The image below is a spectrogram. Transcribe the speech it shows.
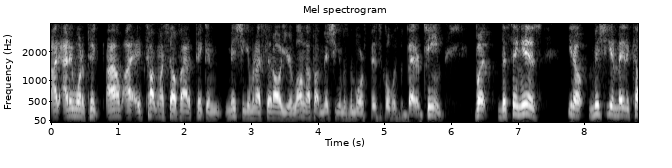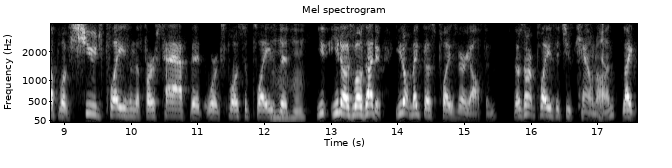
I, I didn't want to pick, I, I talked myself out of picking Michigan when I said all year long I thought Michigan was the more physical, was the better team. But the thing is, you know, Michigan made a couple of huge plays in the first half that were explosive plays that Mhm. you you know as well as I do. You don't make those plays very often. Those aren't plays that you count on. Like,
